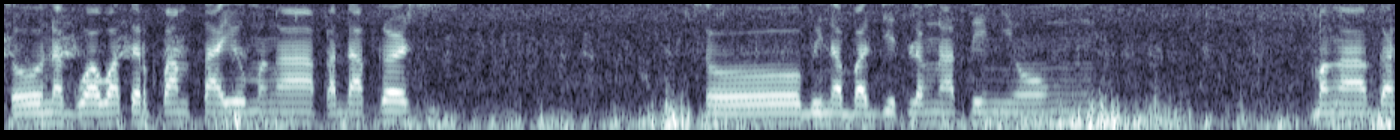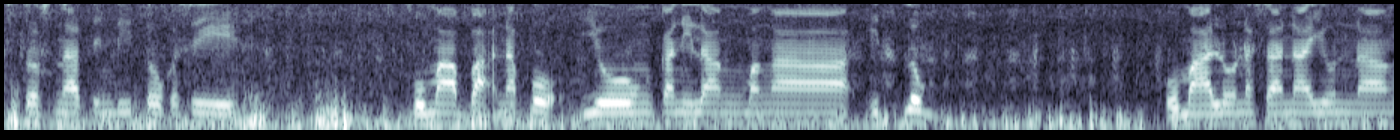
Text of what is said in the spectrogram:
So nagwa water pump tayo mga kadakers so binabudget lang natin yung mga gastos natin dito kasi bumaba na po yung kanilang mga itlog. Pumalo na sana yun ng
